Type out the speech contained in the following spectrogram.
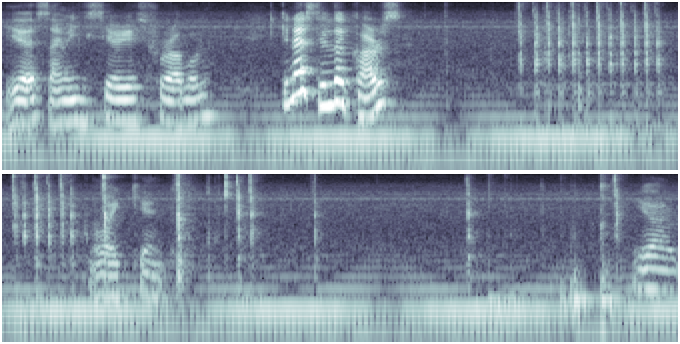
Yes, I'm in serious trouble. Can I steal the cars? No, I can't. Yeah,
